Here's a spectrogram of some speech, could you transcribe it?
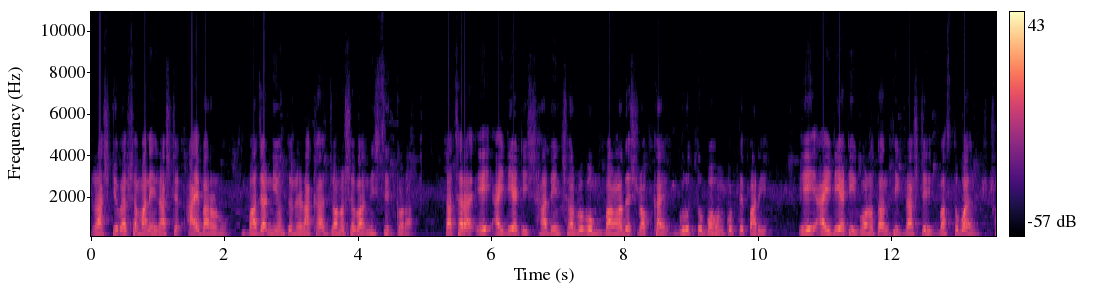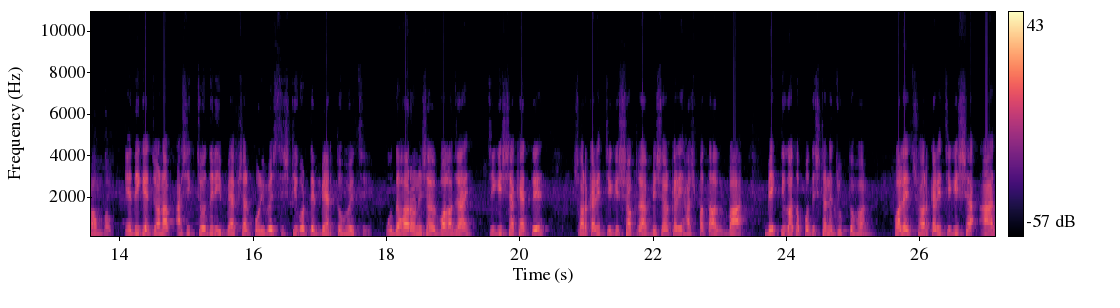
রাষ্ট্রীয় ব্যবসা মানে রাষ্ট্রের আয় বাড়ানো, বাজার নিয়ন্ত্রণে রাখা, জনসেবা নিশ্চিত করা। তাছাড়া এই আইডিয়াটি স্বাধীন সার্বভৌম বাংলাদেশ রক্ষায় গুরুত্ব বহন করতে পারে। এই আইডিয়াটি গণতান্ত্রিক রাষ্ট্রে বাস্তবায়ন সম্ভব। এদিকে জনাব আশিক চৌধুরী ব্যবসার পরিবেশ সৃষ্টি করতে ব্যর্থ হয়েছে। উদাহরণ হিসাবে বলা যায়, চিকিৎসা ক্ষেত্রে সরকারি চিকিৎসকরা বেসরকারি হাসপাতাল বা ব্যক্তিগত প্রতিষ্ঠানে যুক্ত হন। ফলে সরকারি চিকিৎসা আজ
